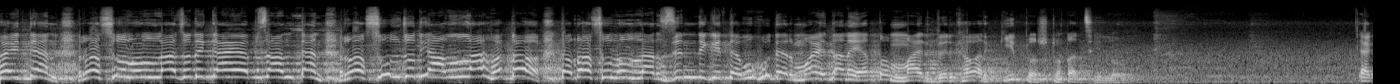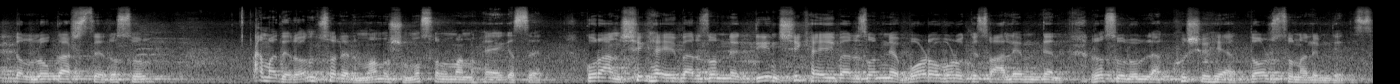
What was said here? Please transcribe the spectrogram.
হইতেন, রসুল্লাহ যদি গায়েব জানতেন, রসুল যদি আল্লাহ হতো, তো রসুল্লাহর জিন্দিগিতে উহুদের ময়দানে এত মায়ের বের খাওয়ার কি প্রশ্নটা ছিল? একদল লোক আসছে, রসুল, আমাদের অঞ্চলের মানুষ মুসলমান হয়ে গেছে। কোরআন শিখাইবার জন্যে, দিন শিখাইবার জন্যে বড় বড় কিছু আলেম দেন রসুল্লাহ খুশি হইয়া দশজন আলেম দিয়ে দিছে।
